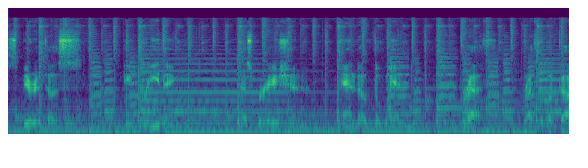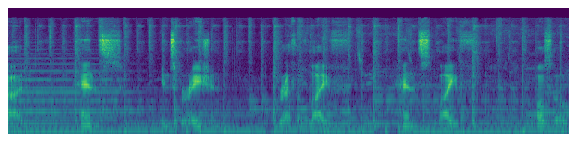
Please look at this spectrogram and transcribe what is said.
spiritus, a breathing, respiration, and of the wind, breath, breath of a god, hence inspiration, breath of life, hence life, also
